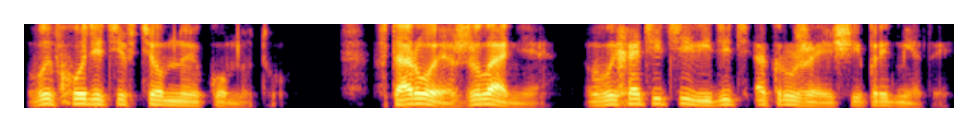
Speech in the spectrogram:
Вы входите в темную комнату. Второе. Желание. Вы хотите видеть окружающие предметы.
